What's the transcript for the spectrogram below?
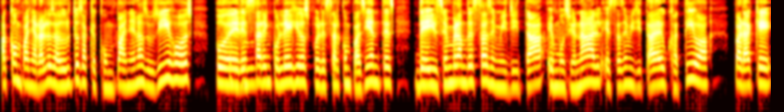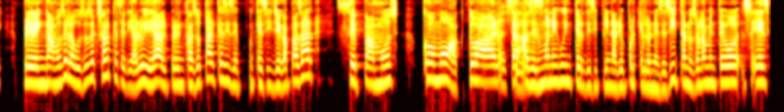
acompañar a los adultos a que acompañen a sus hijos, poder estar en colegios, poder estar con pacientes, de ir sembrando esta semillita emocional, esta semillita educativa, para que prevengamos el abuso sexual, que sería lo ideal, pero en caso tal que si, se, que si llega a pasar, sepamos cómo actuar, hacer un manejo interdisciplinario porque lo necesita. No solamente es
